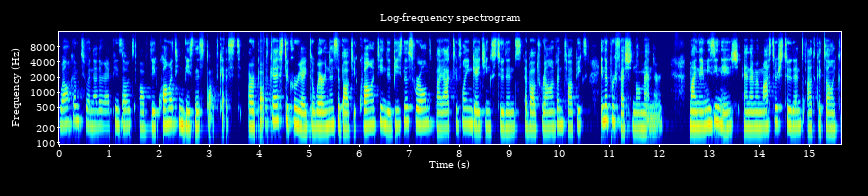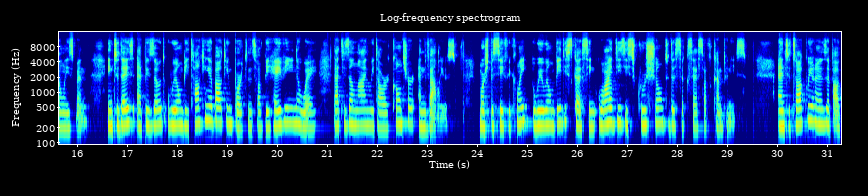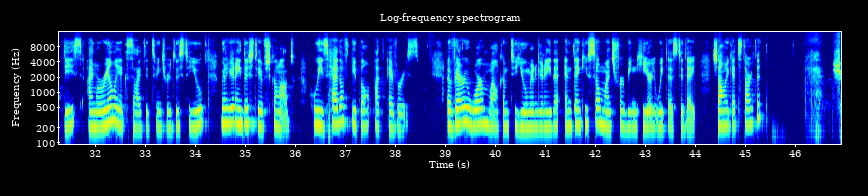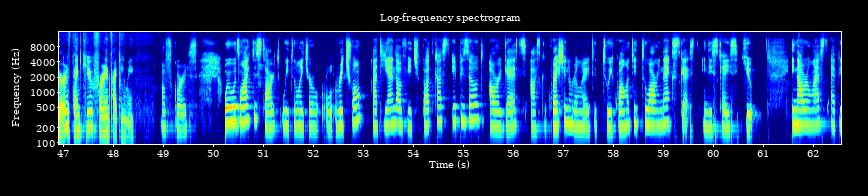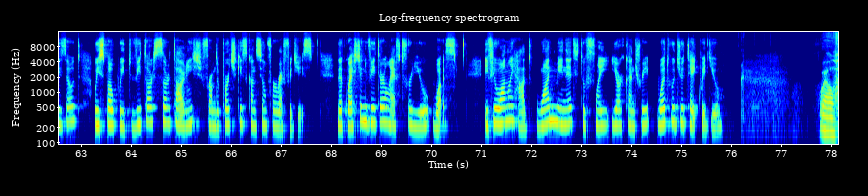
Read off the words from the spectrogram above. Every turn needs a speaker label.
Speaker 1: Welcome to another episode of the Equality in Business podcast, our podcast to create awareness about equality in the business world by actively engaging students about relevant topics in a professional manner. My name is Inês, and I'm a master student at Católica Lisbon. In today's episode, we'll be talking about the importance of behaving in a way that is aligned with our culture and values. More specifically, we will be discussing why this is crucial to the success of companies. And to talk with us about this, I'm really excited to introduce to you Margarida Esteves Calado, who is Head of People at Everis. A very warm welcome to you, Margarida, and thank you so much for being here with us today. Shall we get started?
Speaker 2: Sure. Thank you for inviting me.
Speaker 1: Of course. We would like to start with a little ritual. At the end of each podcast episode, our guests ask a question related to equality to our next guest, in this case, you. In our last episode, we spoke with Vitor Sartori from the Portuguese Council for Refugees. The question Vitor left for you was If you only had one minute to flee your country, what would you take with you?
Speaker 2: Well,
